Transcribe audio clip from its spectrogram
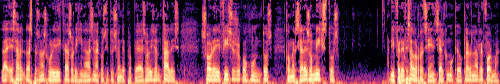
las personas jurídicas originadas en la constitución de propiedades horizontales sobre edificios o conjuntos comerciales o mixtos diferentes a lo residencial como quedó claro en la reforma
